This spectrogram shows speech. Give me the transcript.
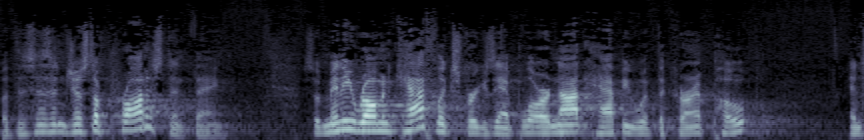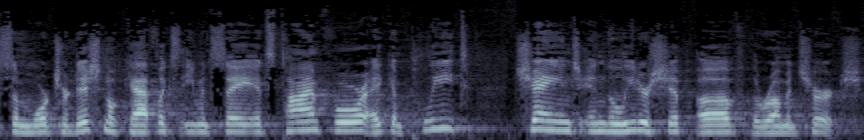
But this isn't just a Protestant thing. So many Roman Catholics, for example, are not happy with the current Pope. And some more traditional Catholics even say it's time for a complete change in the leadership of the Roman Church.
